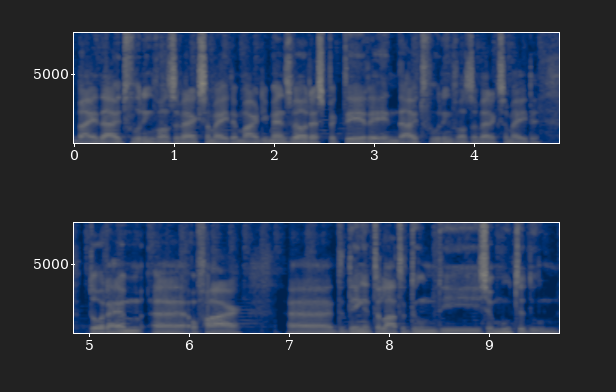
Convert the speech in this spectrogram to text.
bij de uitvoering van zijn werkzaamheden, maar die mens wel respecteren in de uitvoering van zijn werkzaamheden. Door hem of haar de dingen te laten doen die ze moeten doen.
